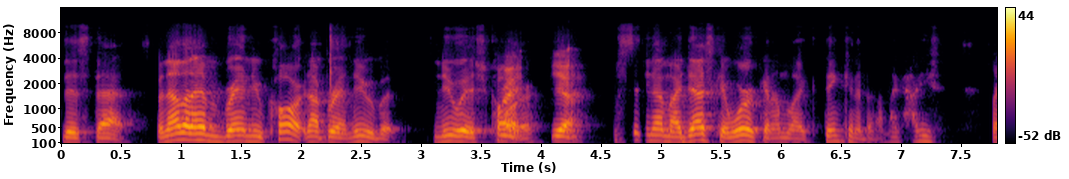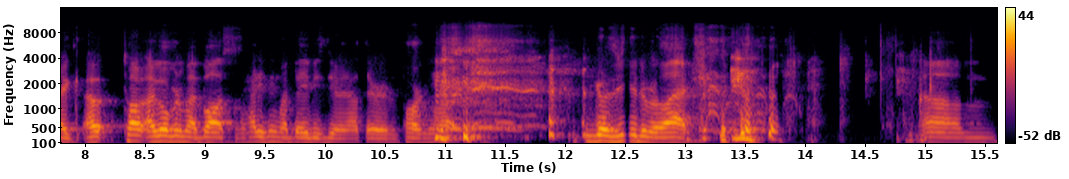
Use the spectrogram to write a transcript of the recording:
this, that. But now that I have a brand new car, not brand new, but newish car, Right. Yeah. I'm sitting at my desk at work and I'm like thinking about, I'm like, how do you, like, I talk, I go over to my boss, and like, how do you think my baby's doing out there in the parking lot? he goes, you need to relax. um,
